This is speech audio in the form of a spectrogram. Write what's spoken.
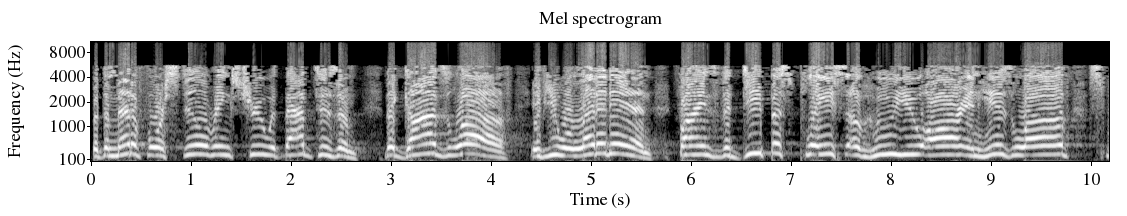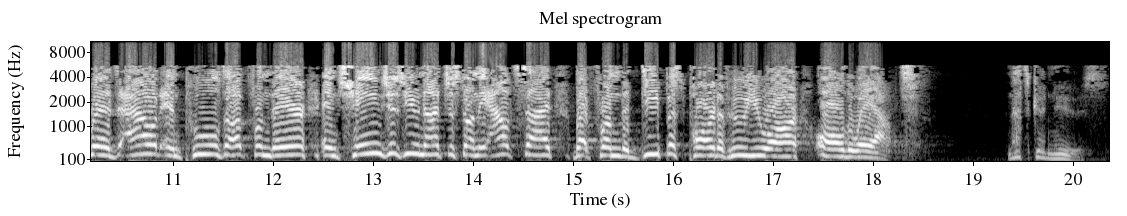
But the metaphor still rings true with baptism. That God's love, if you will let it in, finds the deepest place of who you are and His love spreads out and pools up from there and changes you not just on the outside, but from the deepest part of who you are all the way out. And that's good news.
